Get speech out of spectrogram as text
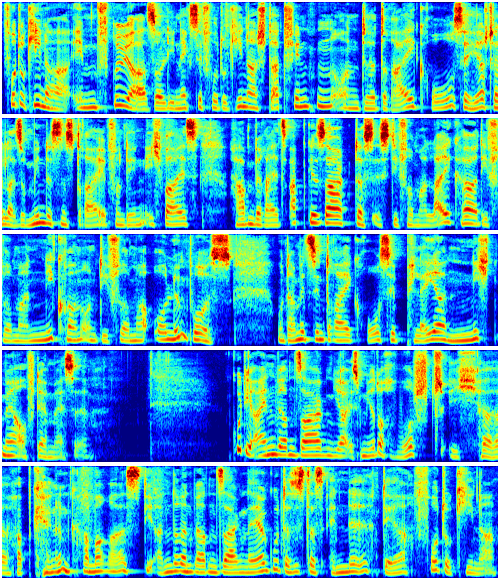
Fotokina. Im Frühjahr soll die nächste Fotokina stattfinden und äh, drei große Hersteller, also mindestens drei, von denen ich weiß, haben bereits abgesagt. Das ist die Firma Leica, die Firma Nikon und die Firma Olympus. Und damit sind drei große Player nicht mehr auf der Messe. Gut, die einen werden sagen, ja, ist mir doch wurscht, ich äh, habe Canon-Kameras. Die anderen werden sagen, naja gut, das ist das Ende der Fotokina.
